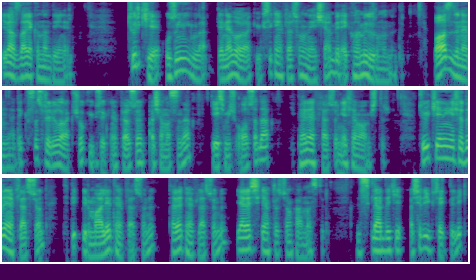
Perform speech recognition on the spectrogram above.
biraz daha yakından değinelim. Türkiye uzun yıllar genel olarak yüksek enflasyonla yaşayan bir ekonomi durumundadır. Bazı dönemlerde kısa süreli olarak çok yüksek enflasyon aşamasında geçmiş olsa da hiper enflasyon yaşamamıştır. Türkiye'nin yaşadığı enflasyon tipik bir maliyet enflasyonu, talep enflasyonu, yerleşik enflasyon karmasıdır. Risklerdeki aşırı yükseklik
